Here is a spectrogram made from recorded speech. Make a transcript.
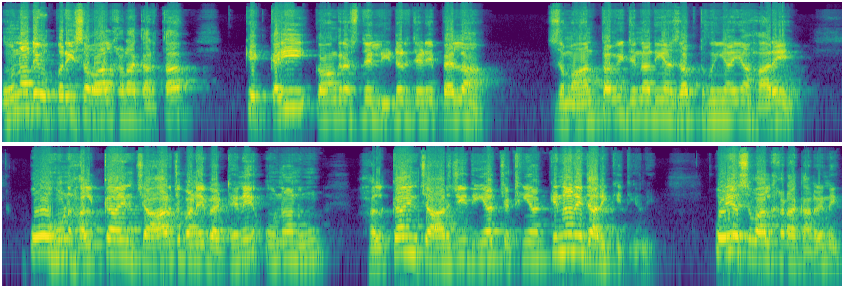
ਉਹਨਾਂ ਦੇ ਉੱਪਰ ਹੀ ਸਵਾਲ ਖੜਾ ਕਰਤਾ ਕਿ ਕਈ ਕਾਂਗਰਸ ਦੇ ਲੀਡਰ ਜਿਹੜੇ ਪਹਿਲਾਂ ਜ਼ਮਾਨਤਾਂ ਵੀ ਜਿਨ੍ਹਾਂ ਦੀਆਂ ਜ਼ਬਤ ਹੋਈਆਂ ਜਾਂ ਹਾਰੇ, ਉਹ ਹੁਣ ਹਲਕਾ ਇੰਚਾਰਜ ਬਣੇ ਬੈਠੇ ਨੇ, ਉਹਨਾਂ ਨੂੰ ਹਲਕਾ ਇੰਚਾਰਜ ਜੀ ਦੀਆਂ ਚਿੱਠੀਆਂ ਕਿਹਨਾਂ ਨੇ ਜਾਰੀ ਕੀਤੀਆਂ ਨੇ? ਉਹ ਇਹ ਸਵਾਲ ਖੜਾ ਕਰ ਰਹੇ ਨੇ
